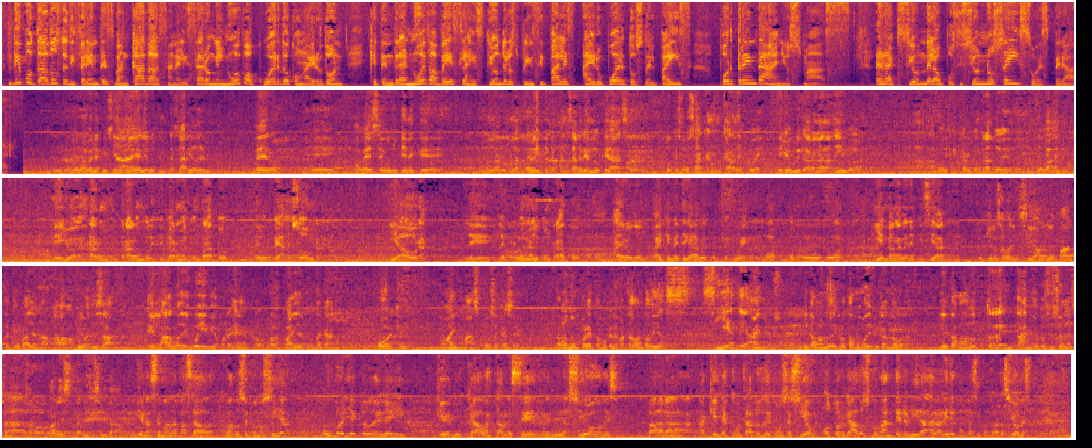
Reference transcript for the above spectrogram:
Diputados de diferentes bancadas analizaron el nuevo acuerdo con Aerodón, que tendrá nueva vez la gestión de los principales aeropuertos del país por 30 años más. La reacción de la oposición no se hizo esperar. Lo va a beneficiar a él y a los empresarios de él, pero eh, a veces uno tiene que, la, política, pensar bien lo que hace, porque se lo sacan en cara después. Ellos obligaron a Danilo a, modificar el contrato de, de, de Ellos agarraron, entraron, modificaron el contrato de los peajes sombra y ahora le, le el contrato a Aerodón. Hay que investigar a ver por qué fue o a, quién van a beneficiar. Yo quiero saber si ahora le falta que vayan a, privatizar el agua de Guivia, por ejemplo, o las playas de Punta Cana, porque no hay más cosas que hacer. Estamos dando un préstamo que le faltaban todavía siete años y estamos de que lo estamos modificando ahora. Le estamos dando 30 años de concesión adicional. ¿Cuál es la necesidad? Que la semana pasada, cuando se conocía un proyecto de ley que buscaba establecer regulaciones para aquellos contratos de concesión otorgados con anterioridad a la ley de compras y contrataciones,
